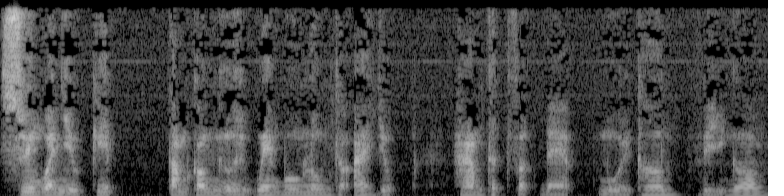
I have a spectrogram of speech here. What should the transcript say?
Xuyên qua nhiều kiếp, tâm con người quen buông lung theo ái dục, ham thích vật đẹp, mùi thơm, vị ngon.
